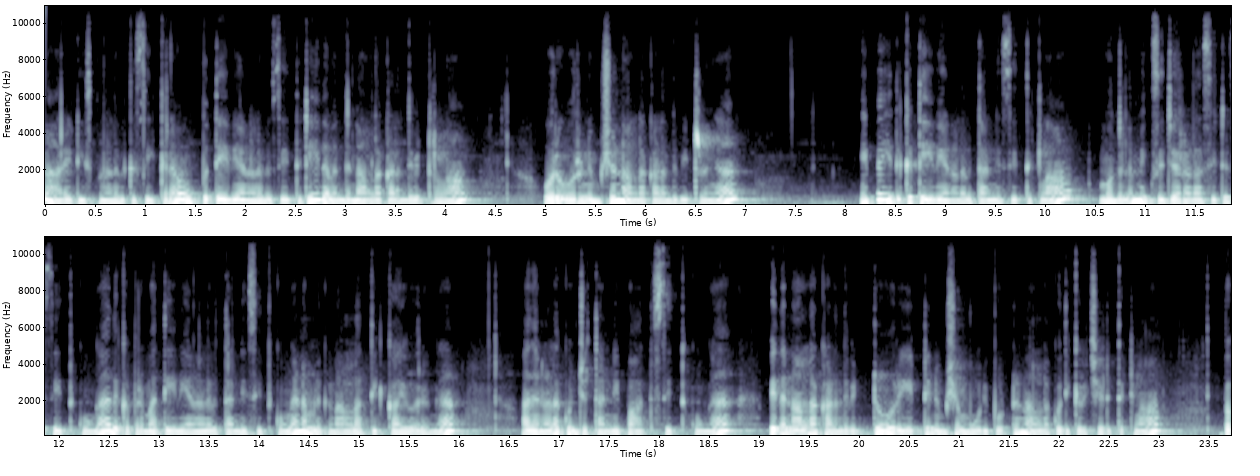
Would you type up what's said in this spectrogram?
நான் அரை டீஸ்பூன் அளவுக்கு சேர்க்குறேன். உப்பு தேவையான அளவு சேர்த்துட்டு இதை வந்து நல்லா கலந்து விட்டுறலாம் ஒரு ஒரு நிமிஷம் நல்லா கலந்து விட்டுருங்க. இப்போ இதுக்கு தேவையான அளவு தண்ணி சேர்த்துக்கலாம். முதல்ல மிக்ஸி ஜார் அலாசிட்டு சேர்த்துக்கோங்க. அதுக்கப்புறமா தேவையான அளவு தண்ணி சேர்த்துக்கோங்க. நம்மளுக்கு நல்லா திக்காய் வருங்க. அதனால் கொஞ்சம் தண்ணி பார்த்து சேர்த்துக்கோங்க. இதை நல்லா கலந்து விட்டு ஒரு எட்டு நிமிஷம் மூடி போட்டு நல்லா கொதிக்க வச்சு எடுத்துக்கலாம். இப்போ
